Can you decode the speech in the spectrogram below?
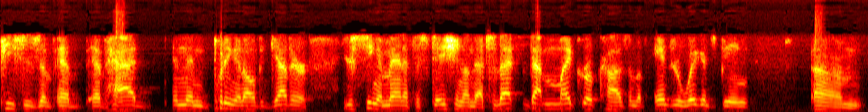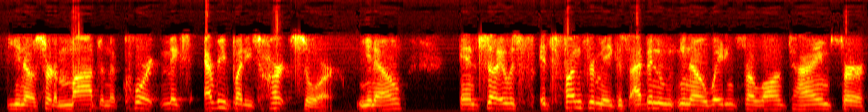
pieces have, have, have had, and then putting it all together, you're seeing a manifestation on that. So that, that microcosm of Andrew Wiggins being, um, you know, sort of mobbed on the court makes everybody's heart sore, you know? And so it was, it's fun for me because I've been, you know, waiting for a long time for,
